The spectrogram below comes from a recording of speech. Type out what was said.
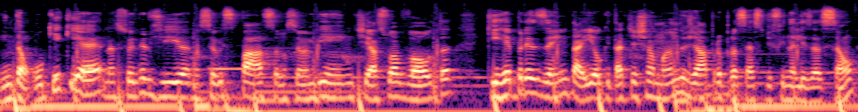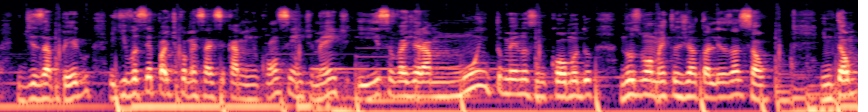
Então, o que, que é na sua energia, no seu espaço, no seu ambiente, à sua volta, que representa aí, ou que está te chamando já para o processo de finalização, desapego, e que você pode começar esse caminho conscientemente e isso vai gerar muito menos incômodo nos momentos de atualização. Então,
